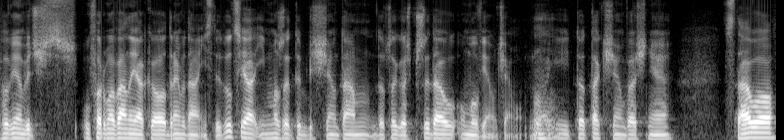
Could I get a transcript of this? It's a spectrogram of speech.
powinien być uformowany jako odrębna instytucja i może ty byś się tam do czegoś przydał, umówię cię. No Mhm. i to tak się właśnie stało.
